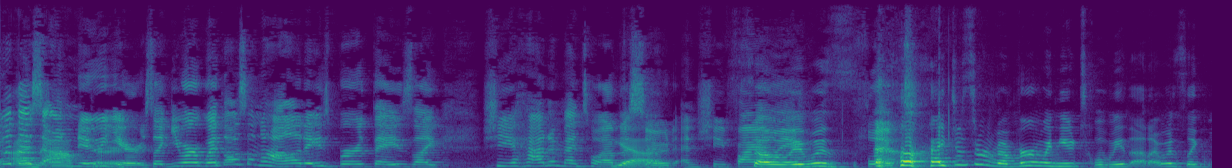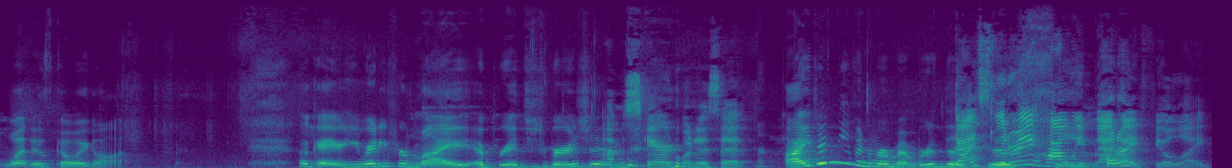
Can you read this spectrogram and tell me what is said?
with us and on New. Year's, like you were with us on holidays, birthdays, like. She had a mental Yeah. episode, and she finally So it was. flipped. I just remember when you told me that I was like, "What is going on?" Okay, are you ready for my abridged version? I'm scared. What is it? I didn't even remember the. That's the literally how we met. part. I feel like.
